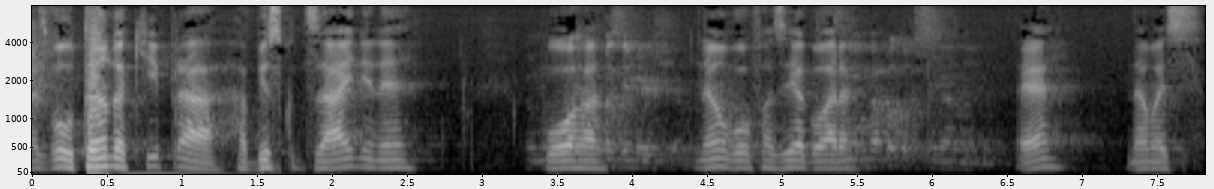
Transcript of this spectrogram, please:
Mas voltando aqui para Rabisco Design, né? Porra. Não, vou fazer agora. É? Não, mas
